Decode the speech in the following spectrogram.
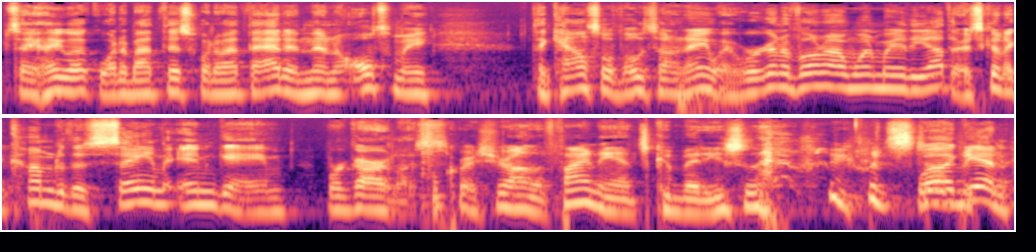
say, hey, look, what about this? What about that? And then ultimately, the council votes on it anyway. We're going to vote on one way or the other. It's going to come to the same end game regardless. Of course, you're on the finance committee, so you would still well, again,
